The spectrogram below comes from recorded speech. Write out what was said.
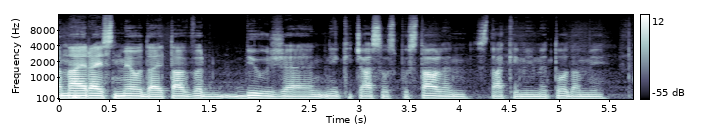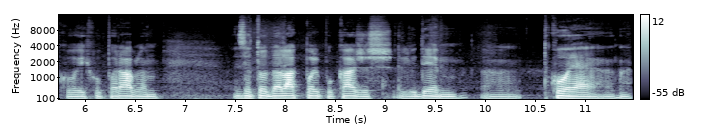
pa najraje sem imel, da je ta vrt bil že nekaj časa vzpostavljen s takimi metodami, ko jih uporabljam, zato da lahko pokažeš ljudem, kako uh, je. Ne?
